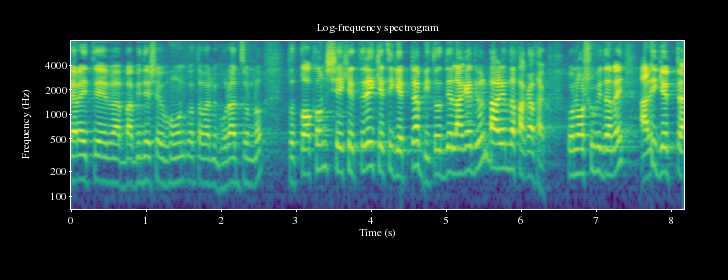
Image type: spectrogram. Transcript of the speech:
বেড়াইতে বা বিদেশে ভ্রমণ করতে পারেন, ঘোরার জন্য, তো তখন সেক্ষেত্রে কেচি গেটটা ভিতর দিয়ে লাগাই দেবেন, বারান্দা ফাঁকা থাক, কোনো অসুবিধা নেই। আর এই গেটটা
